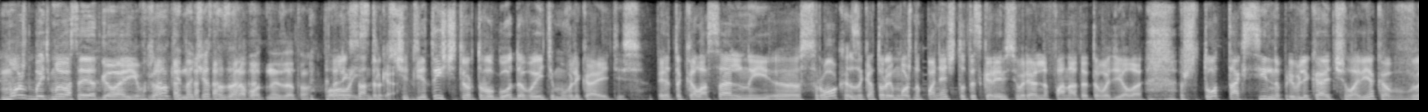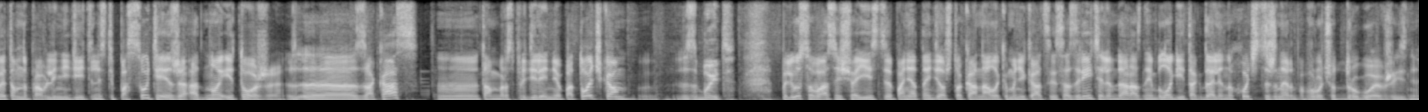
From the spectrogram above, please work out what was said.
может быть, мы вас и отговорим. Жалкие, но честно заработанные зато. Александр, с 2004 года вы этим увлекаетесь. Это колоссальный э, срок, за который можно понять, что ты, скорее всего, реально фанат этого дела. Что так сильно привлекает человека в этом направлении деятельности? По сути, это же одно и то же. Э, заказ, там, распределение по точкам, э, сбыт. Плюс у вас еще есть, э, понятное дело, что каналы коммуникации со зрителем, да, разные блоги и так далее. Но хочется же, наверное, попробовать что-то другое в жизни.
